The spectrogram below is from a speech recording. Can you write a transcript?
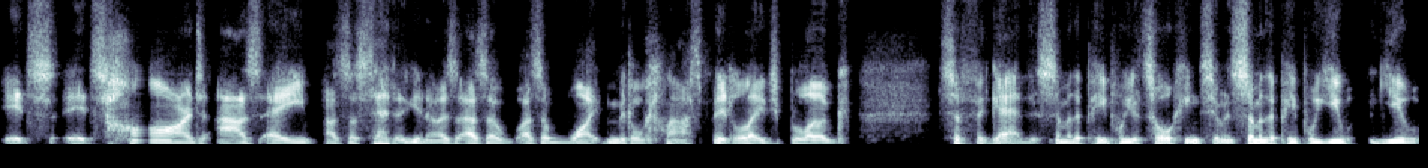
it's it's hard as a as I said, you know, as as a as a white middle class middle aged bloke to forget that some of the people you're talking to and some of the people you you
